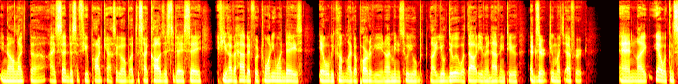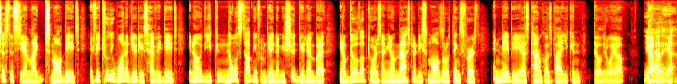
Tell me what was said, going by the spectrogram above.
You know, like the I said this a few podcasts ago, but the psychologists today say if you have a habit for 21 days, it will become like a part of you. You know, what I mean, it's who you'll like. You'll do it without even having to exert too much effort. And like, yeah, with consistency and like small deeds, if you truly want to do these heavy deeds, you know, you can. No one's stopping you from doing them. You should do them, but you know, build up towards them. You know, master these small little things first, and maybe as time goes by, you can build your way up. Yeah, That way, yeah. yeah.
